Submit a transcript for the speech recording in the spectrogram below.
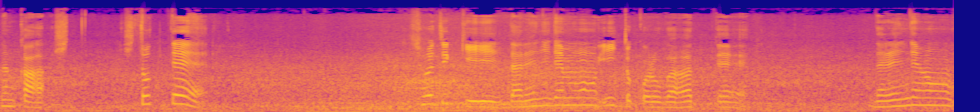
なんか人って正直誰にでもいいところがあって誰にでも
